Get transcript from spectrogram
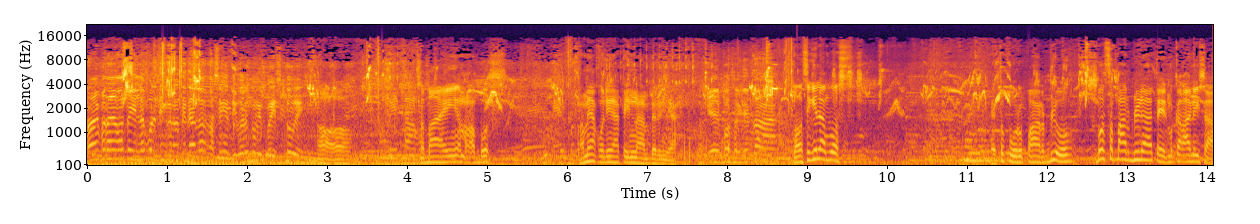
Marami pa tayong available, hindi ko lang tinala kasi hindi ko alam kung may pwesto eh. Oo. Sa bahay niya, mga boss. Mamaya kunin natin yung number niya. Okay boss, saglit lang ha. Oh, sige lang, boss. Ito puro power blue. oh. Boss, sa power blue natin, magkakano isa?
